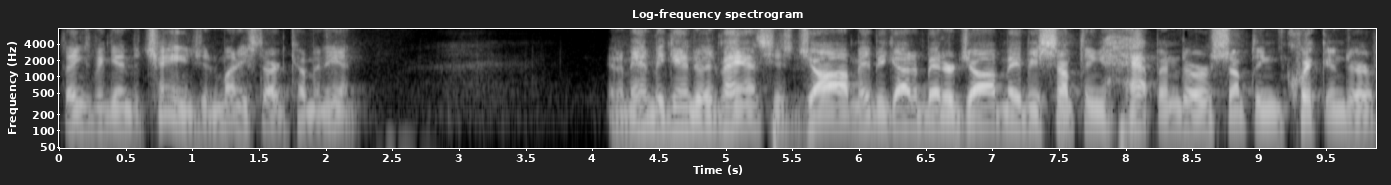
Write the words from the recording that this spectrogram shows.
things began to change, and money started coming in. And a man began to advance his job, maybe got a better job, maybe something happened or something quickened or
